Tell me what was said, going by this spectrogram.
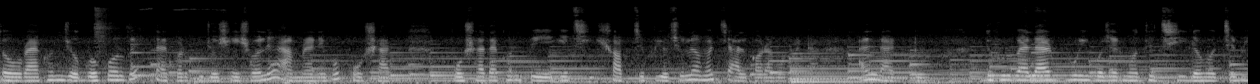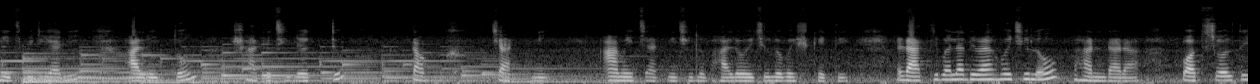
তো ওরা এখন যজ্ঞ করবে, তারপর পুজো শেষ হলে আমরা নেব প্রসাদ। প্রসাদ এখন পেয়ে গেছি। সবচেয়ে প্রিয় ছিল আমার চাল করা মাখাটা আর লাড্ডু। দুপুরবেলার ভুড়ি ভোজের মধ্যে ছিল হচ্ছে ভেজ বিরিয়ানি, আলুর দম, সাথে ছিল একটু টক চাটনি। আমের চাটনি ছিল, ভালো হয়েছিল বেশ খেতে। রাত্রিবেলা দেওয়া হয়েছিল ভান্ডারা। পথ চলতি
